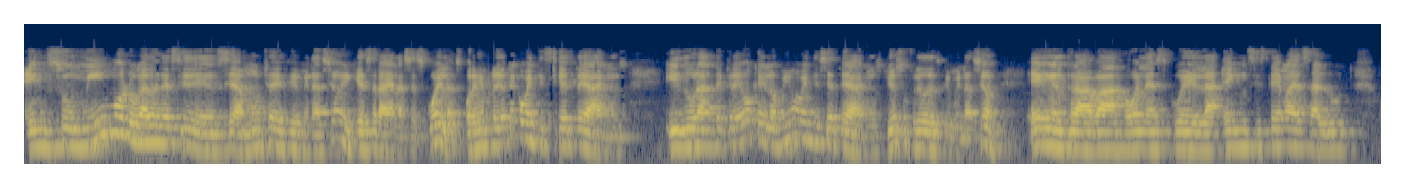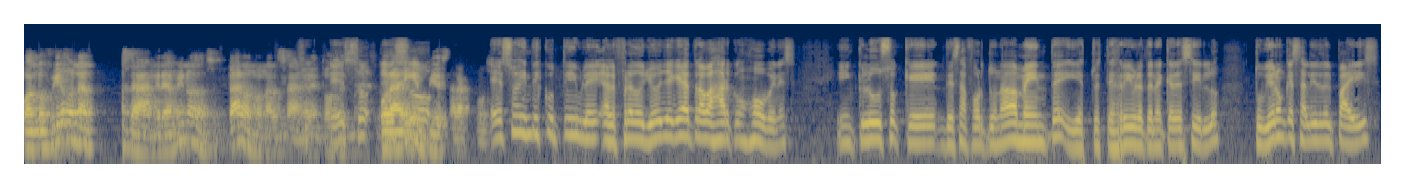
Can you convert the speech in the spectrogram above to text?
en su mismo lugar de residencia a mucha discriminación. ¿Y qué será en las escuelas? Por ejemplo, yo tengo 27 años y durante creo que los mismos 27 años yo he sufrido discriminación en el trabajo, en la escuela, en el sistema de salud. Cuando fui a donar sangre, a mí no aceptaron donar sangre. Entonces, por ahí empieza la cosa. Eso es indiscutible, Alfredo. Yo llegué a trabajar con jóvenes, incluso que desafortunadamente, y esto es terrible tener que decirlo, tuvieron que salir del país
